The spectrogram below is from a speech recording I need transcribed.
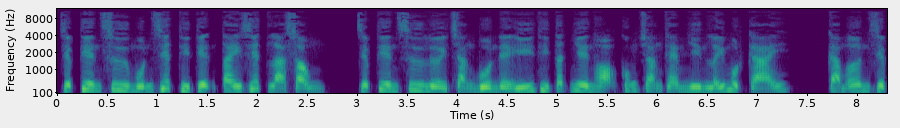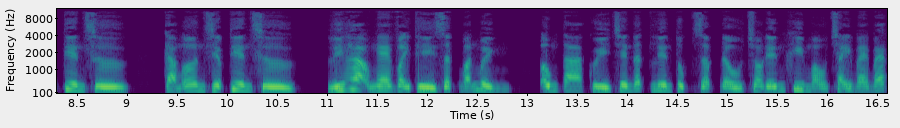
Diệp Tiên Sư muốn giết thì tiện tay giết là xong. Diệp Tiên Sư lười chẳng buồn để ý thì tất nhiên họ cũng chẳng thèm nhìn lấy một cái. Cảm ơn Diệp Tiên Sư, cảm ơn Diệp Tiên Sư. Lý Hạo nghe vậy thì giật bắn mình, ông ta quỳ trên đất liên tục dập đầu cho đến khi máu chảy be bét.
